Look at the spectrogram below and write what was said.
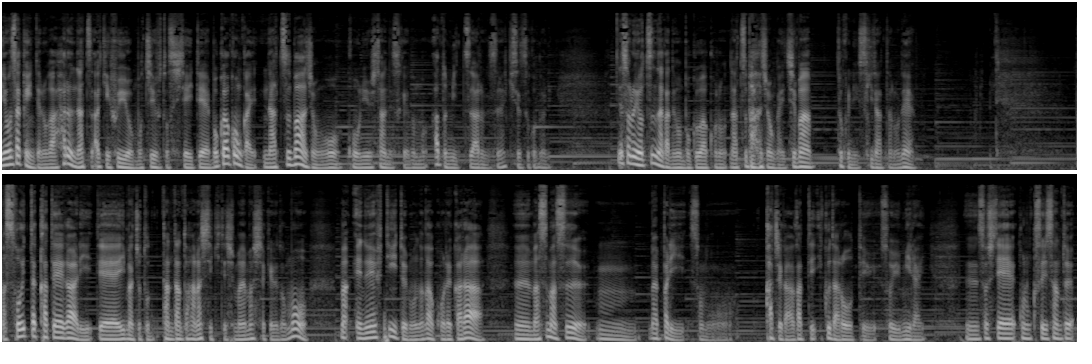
で4作品っていうのが春夏秋冬をモチーフとしていて僕は今回夏バージョンを購入したんですけれどもあと3つあるんですね季節ごとに。でその4つの中でも僕はこの夏バージョンが一番特に好きだったので、まあ、そういった過程がありで今ちょっと淡々と話してきてしまいましたけれども、まあ、NFT というものがこれから、うん、ますます、うんまあ、やっぱりその価値が上がっていくだろうっていうそういう未来、うん、そしてこの薬さんという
